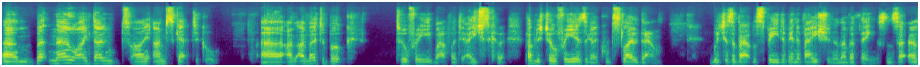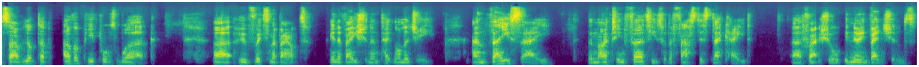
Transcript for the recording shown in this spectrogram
Um, but no, I don't. I, I'm skeptical. Uh, I, I, wrote a book two or three, well, ages ago, published two or three years ago called Slowdown, which is about the speed of innovation and other things. And so, uh, so I've looked up other people's work uh, who've written about innovation and technology. And they say the 1930s were the fastest decade uh, for actual new inventions.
